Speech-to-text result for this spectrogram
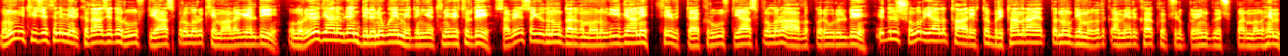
Munuň netijesinde Merkezi Aziýada rus diasporalary kemala geldi. Olar öz ýany bilen dilini we medeniýetini getirdi. Sowet Soýuzynyň dargamagynyň yz ýany, sebitdäki rus diasporalary azlyklara öwrüldi. Edil şolar ýaly taryhda britan raýatlarynyň Demirgazyk Amerika köpçülikleýin göçüp barmagy hem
